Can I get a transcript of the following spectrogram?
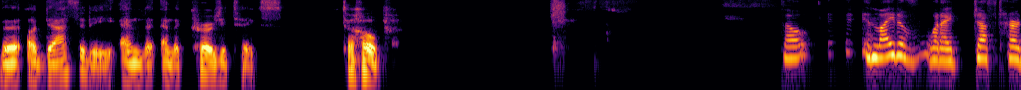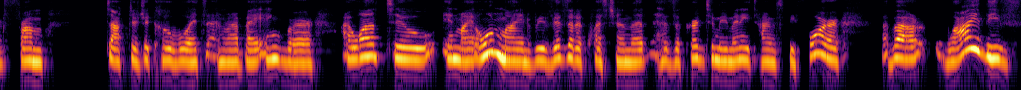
the audacity and the and the courage it takes to hope. So, in light of what I just heard from Dr. Jacobowitz and Rabbi Ingber, I want to, in my own mind, revisit a question that has occurred to me many times before about why these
